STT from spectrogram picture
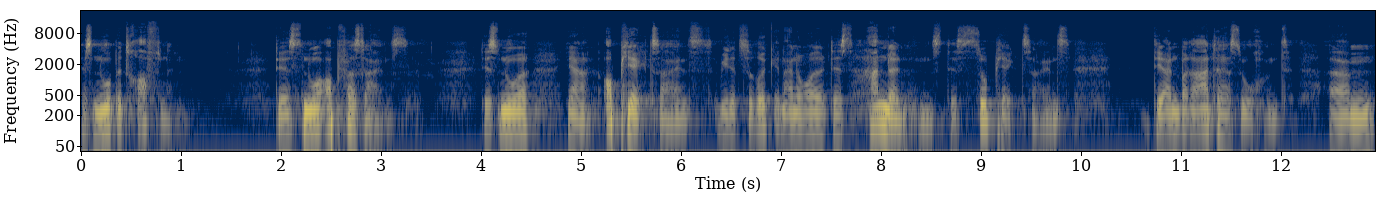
des nur Betroffenen, des nur Opferseins, des nur ja, Objektseins, wieder zurück in eine Rolle des Handelnden, des Subjektseins, dir einen Berater suchend, ähm,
